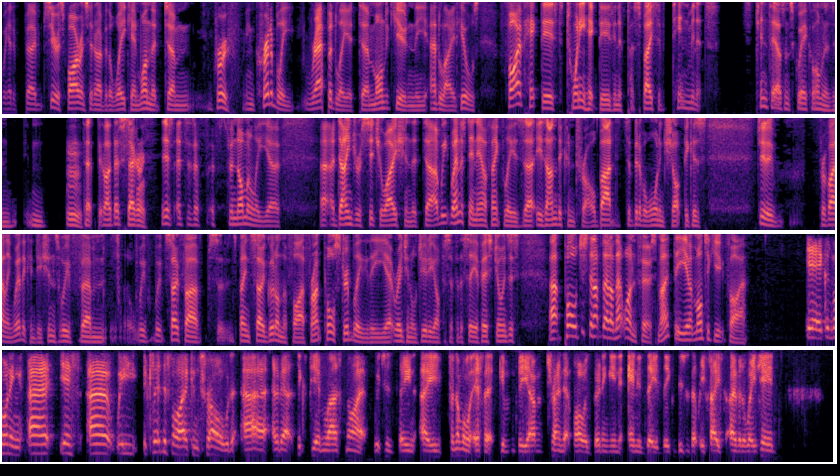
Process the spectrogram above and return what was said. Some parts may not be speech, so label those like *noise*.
We had a, serious fire incident over the weekend, one that um, grew incredibly rapidly at uh, Montacute in the Adelaide Hills. Five hectares to 20 hectares in a space of 10 minutes. It's 10,000 square kilometres in, in mm. that. Like that's staggering. It's, it's, a phenomenally uh, a dangerous situation that uh, we, understand now, thankfully, is uh, is under control. But it's a bit of a warning shot because due to prevailing weather conditions, we've um, we've we've so far it's been so good on the fire front. Paul Stribley, the uh, regional duty officer for the CFS, joins us. Uh, Paul, just an update on that one first, mate. The uh, Montacute fire. Yeah, good morning. Uh, yes, uh, we declared the fire controlled uh, at about 6 pm last night, which has been a phenomenal effort given the um, terrain that fire was burning in and indeed the conditions that we faced over the weekend.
